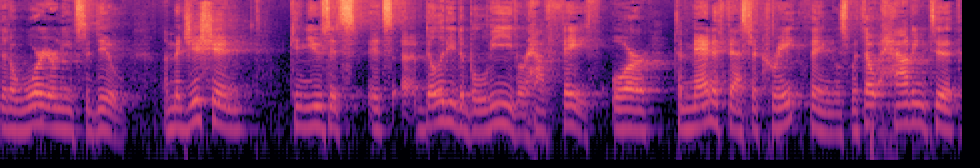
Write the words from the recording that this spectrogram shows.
that a warrior needs to do. A magician can use its, its ability to believe or have faith or to manifest or create things without having to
